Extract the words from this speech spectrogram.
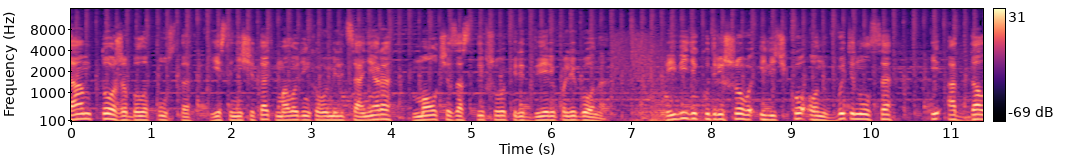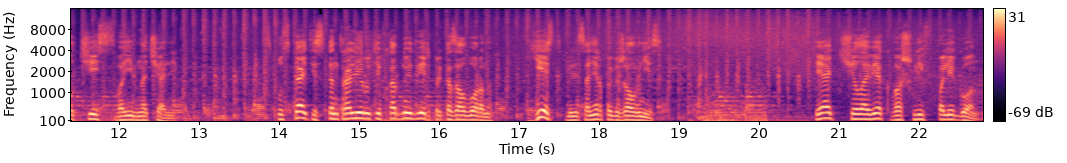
Там тоже было пусто, если не считать молоденького милиционера, молча застывшего перед дверью полигона. При виде Кудряшова и Личко он вытянулся и отдал честь своим начальникам. «Спускайтесь, контролируйте входную дверь», — приказал Воронов. «Есть!» — милиционер побежал вниз. Пять человек вошли в полигон.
